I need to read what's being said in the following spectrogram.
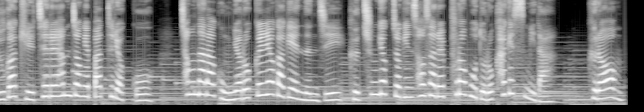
누가 길채를 함정에 빠뜨렸고 청나라 공녀로 끌려가게 했는지 그 충격적인 서사를 풀어보도록 하겠습니다. 그럼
